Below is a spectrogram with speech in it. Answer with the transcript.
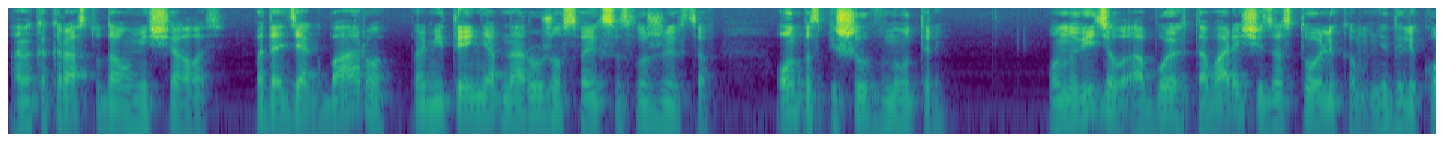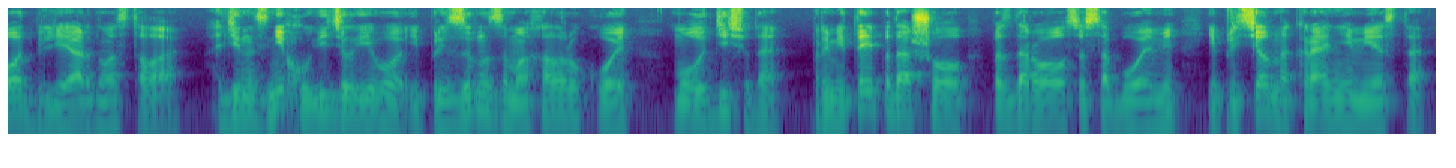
она как раз туда умещалась. Подойдя к бару, Прометей не обнаружил своих сослуживцев. Он поспешил внутрь. Он увидел обоих товарищей за столиком, недалеко от бильярдного стола. Один из них увидел его и призывно замахал рукой, мол, иди сюда. Прометей подошел, поздоровался с обоими и присел на крайнее место.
